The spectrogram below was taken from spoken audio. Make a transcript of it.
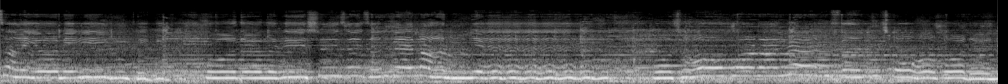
再有明天。我的泪水在枕边蔓延？我错过了缘分，错过了你，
